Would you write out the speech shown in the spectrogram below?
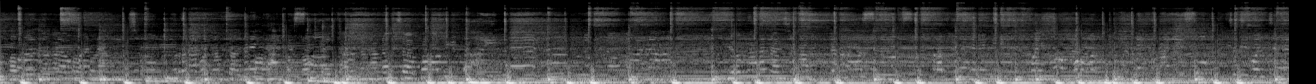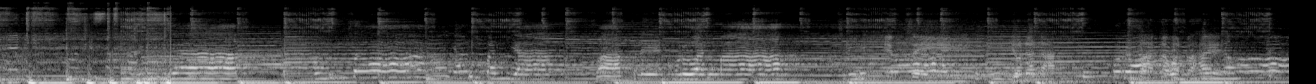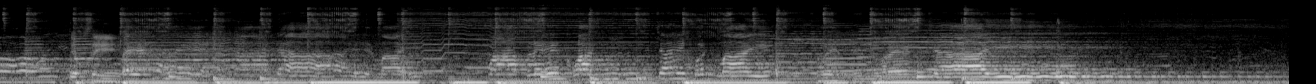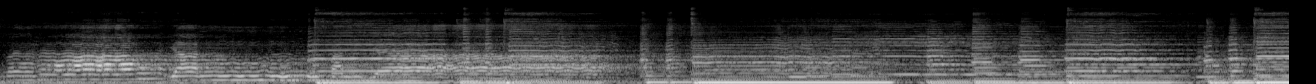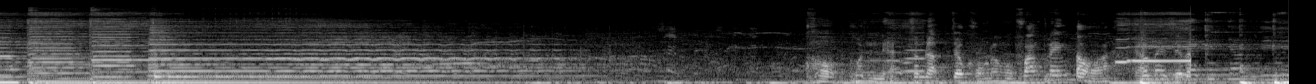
ามน้ำใจที่มอบให้กับน้องเต้นนะครับยาคุณตายังปัญญาฝากเพลงรวญมาชีวิตเอฟซีโยนหนักฝากรางวัลมาให้เอฟซี ยันปัญญา ขอบคุณเนี่ยสำหรับเจ้าของเราฟังเพลงต่อก็ไม่เสียดายคิดอย่างดี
